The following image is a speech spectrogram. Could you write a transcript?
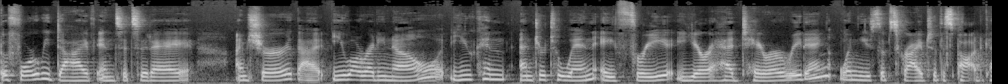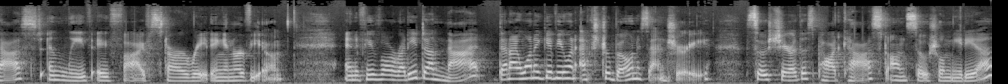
Before we dive into today, I'm sure that you already know you can enter to win a free year ahead tarot reading when you subscribe to this podcast and leave a five star rating and review. And if you've already done that, then I want to give you an extra bonus entry. So share this podcast on social media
